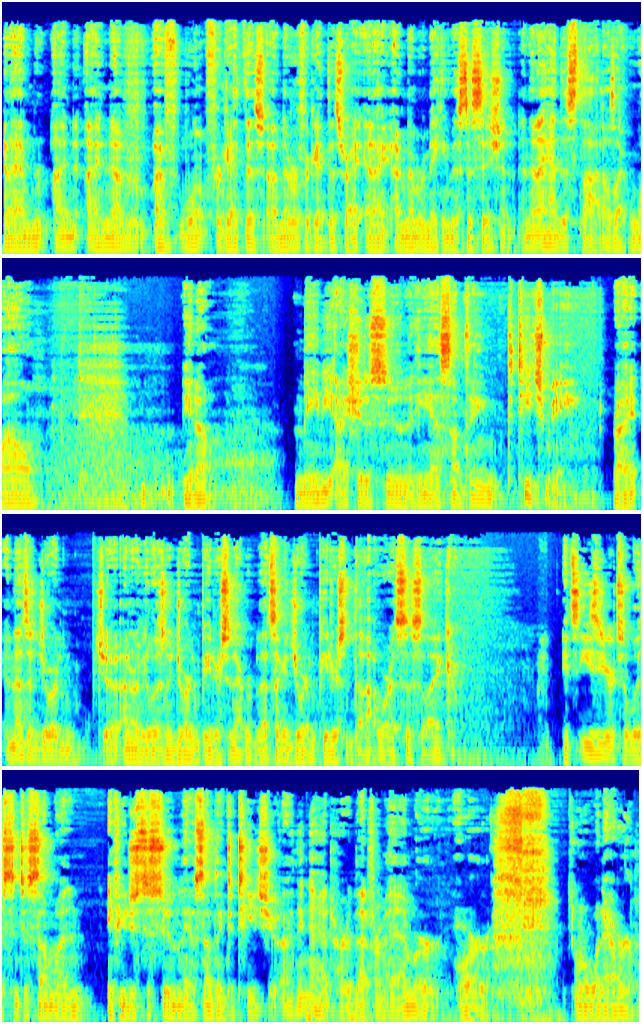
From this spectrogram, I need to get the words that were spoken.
And I'm, I, I never, I won't forget this. I'll never forget this, right? And I, I remember making this decision. And then I had this thought. I was like, well, you know, maybe I should assume that he has something to teach me right? And that's a Jordan. I don't know if you listen to Jordan Peterson ever, but that's like a Jordan Peterson thought, where it's just like it's easier to listen to someone if you just assume they have something to teach you. I think I had heard that from him or or or whatever.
